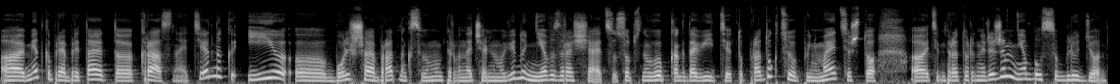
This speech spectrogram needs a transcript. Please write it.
метка приобретает э, красный оттенок и э, больше обратно к своему первоначальному виду не возвращается. Собственно, вы, когда видите эту продукцию, понимаете, что э, температурный режим не был соблюден.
